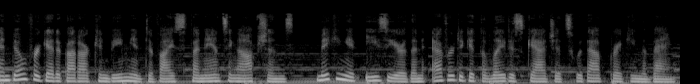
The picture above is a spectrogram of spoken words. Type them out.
And don't forget about our convenient device financing options, making it easier than ever to get the latest gadgets without breaking the bank.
